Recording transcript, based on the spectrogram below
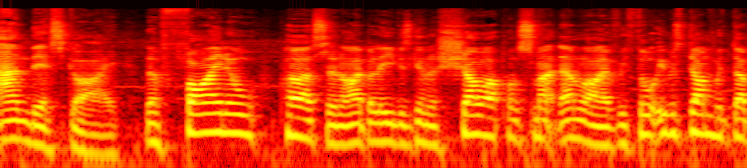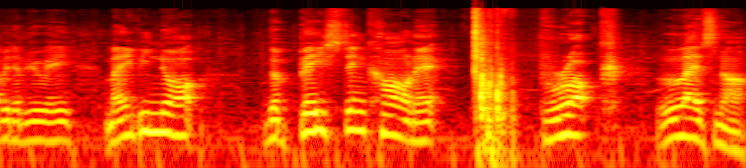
and this guy. The final person I believe is going to show up on SmackDown Live. We thought he was done with WWE, maybe not. The Beast incarnate, Brock Lesnar.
